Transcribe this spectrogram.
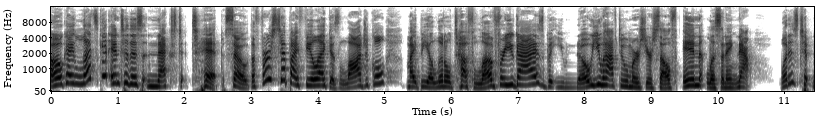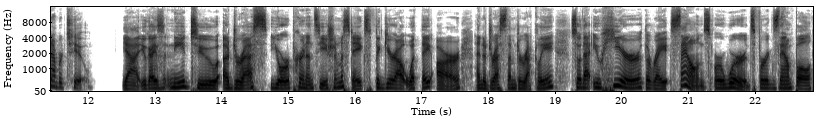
Okay, let's get into this next tip. So, the first tip I feel like is logical, might be a little tough love for you guys, but you know you have to immerse yourself in listening. Now, what is tip number two? Yeah, you guys need to address your pronunciation mistakes, figure out what they are, and address them directly so that you hear the right sounds or words. For example,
